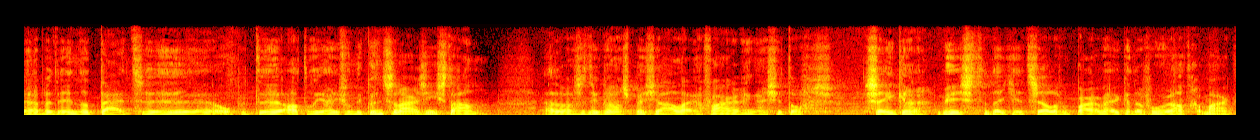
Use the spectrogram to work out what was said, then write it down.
heb het in dat tijd op het atelier van de kunstenaar zien staan. Dat was natuurlijk wel een speciale ervaring als je toch zeker wist dat je het zelf een paar weken daarvoor had gemaakt.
